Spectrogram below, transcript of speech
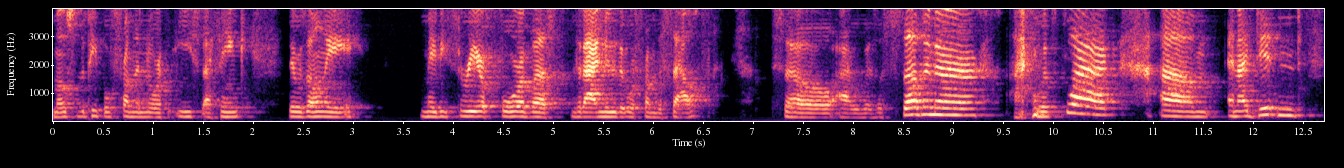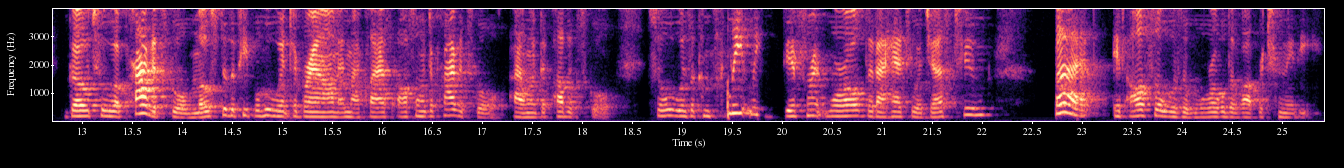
Most of the people from the Northeast, I think there was only maybe three or four of us that I knew that were from the South. So I was a Southerner, I was black, um, and I didn't go to a private school. Most of the people who went to Brown in my class also went to private school. I went to public school. So it was a completely different world that I had to adjust to, but it also was a world of opportunity.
